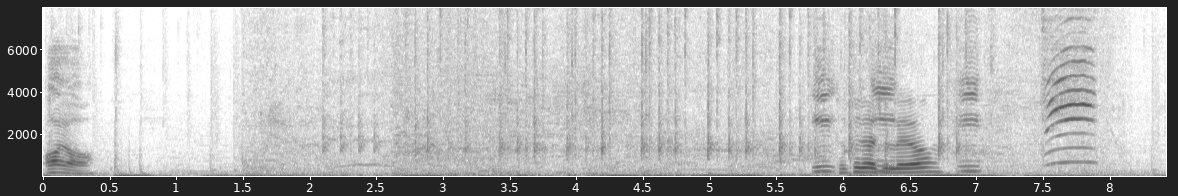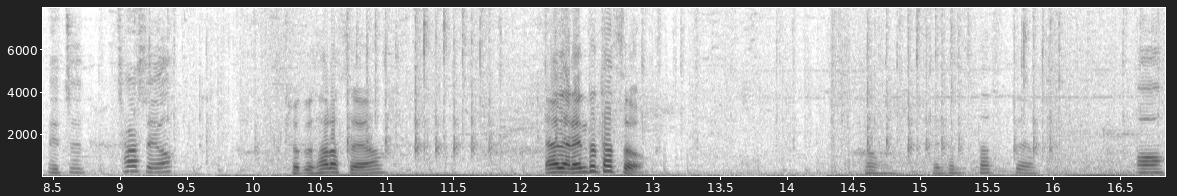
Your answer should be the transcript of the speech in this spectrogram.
아야. 이, 천천히 하실래요? 이, 이. 네, 저 살았어요. 저도 살았어요 야 나 랜턴 탔어 어, 랜턴 탔어요 어,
